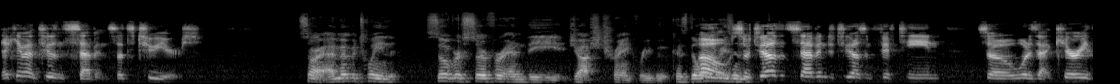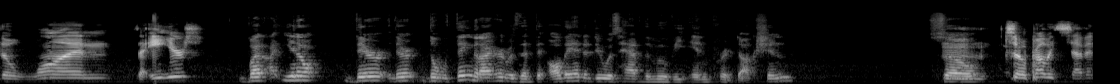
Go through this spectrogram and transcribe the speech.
That came out in 2007, so that's two years. Sorry, I meant between Silver Surfer and the Josh Trank reboot. Because the Oh, reason so 2007 to 2015. So what does that carry? The one is that eight years? But uh, you know, they're, they're, the thing that I heard was that all they had to do was have the movie in production. So Mm, so probably seven.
